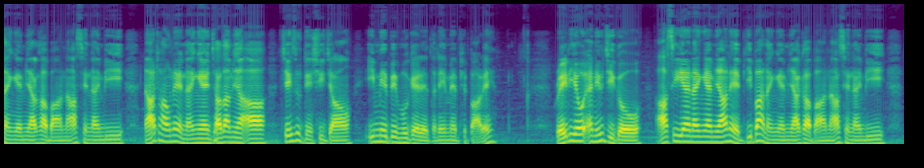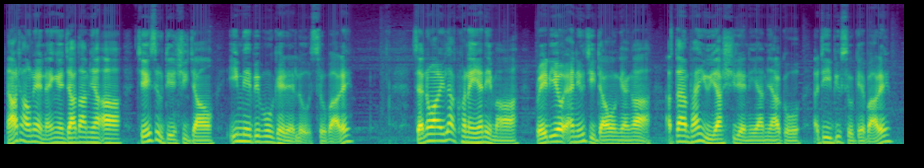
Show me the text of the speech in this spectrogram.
နိုင်ငံများကပါနားဆင်နိုင်ပြီးနားထောင်တဲ့နိုင်ငံသားများအားကျေးဇူးတင်ရှိကြောင်းအီးမေးလ်ပေးပို့ခဲ့တဲ့သတင်းပဲဖြစ်ပါတယ်။ Radio NUG ကိုအာဆီယံနိုင်ငံများနဲ့ပြည်ပနိုင်ငံများကပါနားဆင်နိုင်ပြီးနားထောင်တဲ့နိုင်ငံသားများအားကျေးဇူးတင်ရှိကြောင်းအီးမေးလ်ပေးပို့ခဲ့တယ်လို့ဆိုပါတယ်။ဇန်နဝါရီလ9ရက်နေ့မှာ Radio NUG တာဝန်ခံကအတန်ဖန်ယူရရှိတဲ့နေရာများကိုအတည်ပြုဆိုခဲ့ပါတယ်။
